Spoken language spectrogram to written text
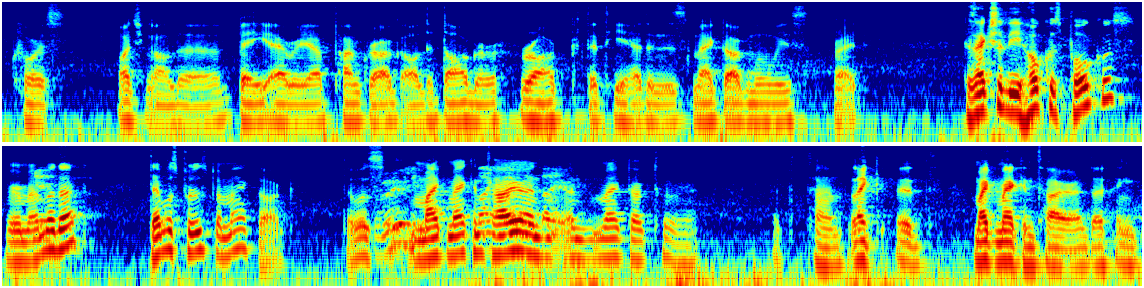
Of course watching all the bay area punk rock all the dogger rock that he had in his Mack Dawg movies right because actually Hokus Pokus remember Yes. that that was produced by Mack Dawg that was Really? mike mcintyre and, and Mack Dawg too yeah at the time like it, mike mcintyre and i think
